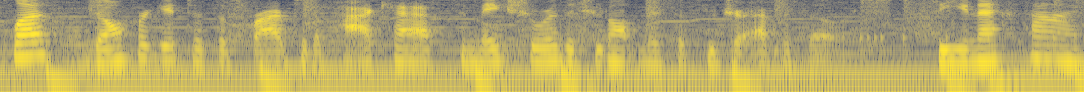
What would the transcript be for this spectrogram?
Plus, don't forget to subscribe to the podcast to make sure that you don't miss a future episode. See you next time.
